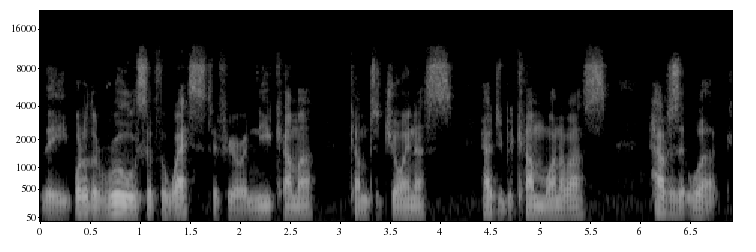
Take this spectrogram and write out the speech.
the what are the rules of the West? If you're a newcomer, come to join us. How do you become one of us? How does it work?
